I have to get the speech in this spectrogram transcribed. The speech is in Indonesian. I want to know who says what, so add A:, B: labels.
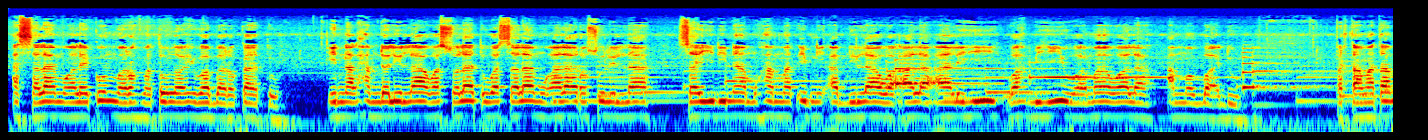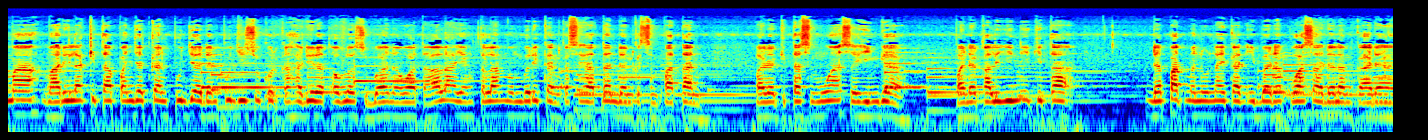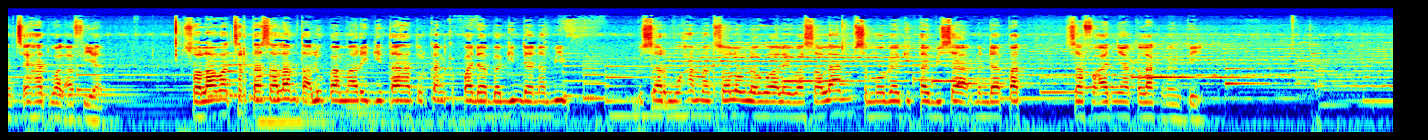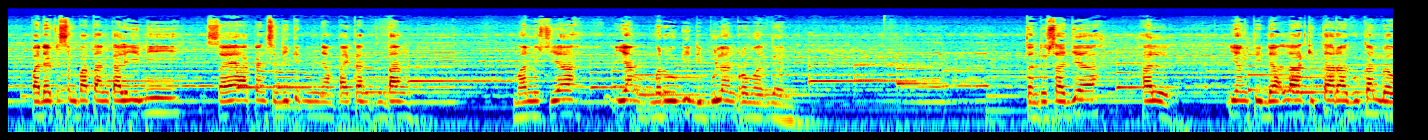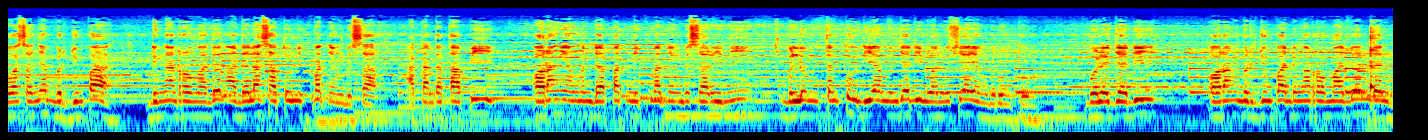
A: Assalamualaikum warahmatullahi wabarakatuh. Innal hamdalillah wassalatu wassalamu ala Rasulillah Sayyidina Muhammad ibni Abdillah wa ala alihi wahbihi wa ma wala amma ba'du. Pertama-tama, marilah kita panjatkan puja dan puji syukur kehadirat Allah Subhanahu wa taala yang telah memberikan kesehatan dan kesempatan pada kita semua sehingga pada kali ini kita dapat menunaikan ibadah puasa dalam keadaan sehat walafiat. Salawat serta salam tak lupa mari kita haturkan kepada baginda Nabi besar Muhammad Sallallahu Alaihi Wasallam. Semoga kita bisa mendapat syafaatnya kelak nanti. Pada kesempatan kali ini saya akan sedikit menyampaikan tentang manusia yang merugi di bulan Ramadan. Tentu saja hal yang tidaklah kita ragukan bahwasanya berjumpa dengan Ramadan adalah satu nikmat yang besar. Akan tetapi, orang yang mendapat nikmat yang besar ini belum tentu dia menjadi manusia yang beruntung. Boleh jadi orang berjumpa dengan Ramadan dan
